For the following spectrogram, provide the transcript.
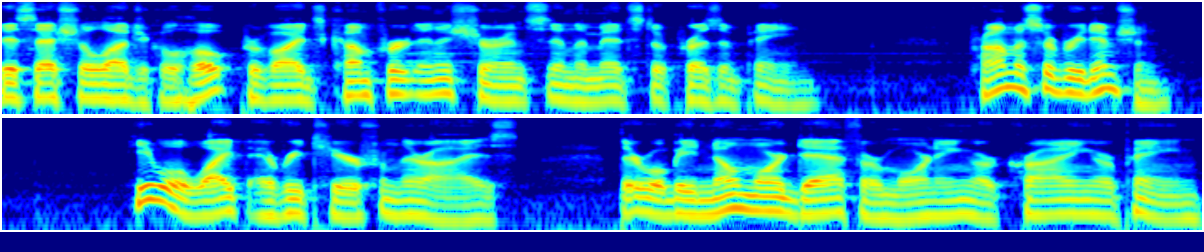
This eschatological hope provides comfort and assurance in the midst of present pain. Promise of redemption. He will wipe every tear from their eyes. There will be no more death or mourning or crying or pain,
